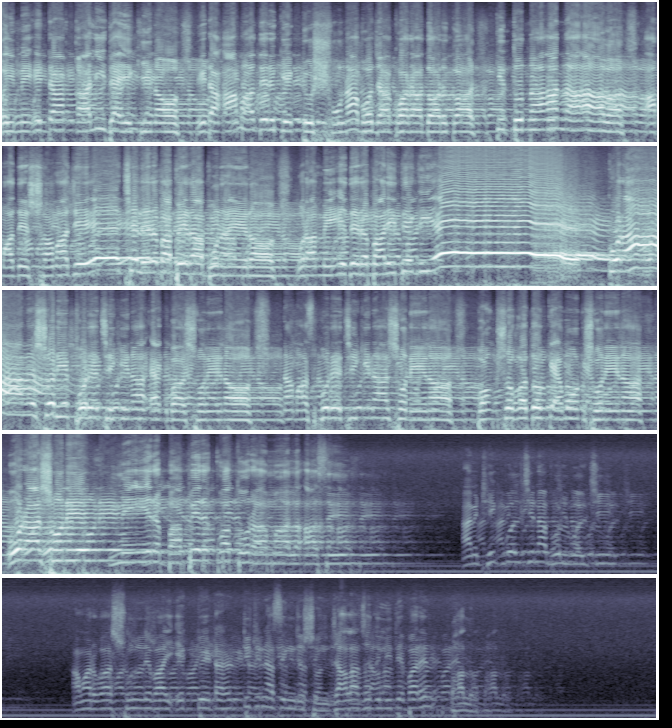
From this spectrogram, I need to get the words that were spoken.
ওই মেয়েটা কালি দেয় কিনা, এটা আমাদেরকে একটু শোনা বোঝা করা দরকার। কিন্তু না না, আমাদের সমাজে ছেলের বাপেরা বোনায়েরা ওরা মেয়েদের বাড়িতে গিয়ে কোরআন শরীফ পড়েছে কিনা একবার শোনে না, নামাজ পড়েছে কিনা শোনে না, বংশগত কেমন শোনে না, ওরা শোনে, মেয়ের বাপের কত রামাল আছে? আমি ঠিক বলছি না ভুল বলছি? আমার ওয়াজ শুনলে ভাই, একটু এটা টিটিনাস ইঞ্জেকশন জ্বালা যদি নিতে পারেন, ভালো।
